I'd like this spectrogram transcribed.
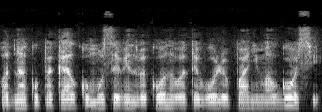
Однак у пекелку мусив він виконувати волю пані Малгосі.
